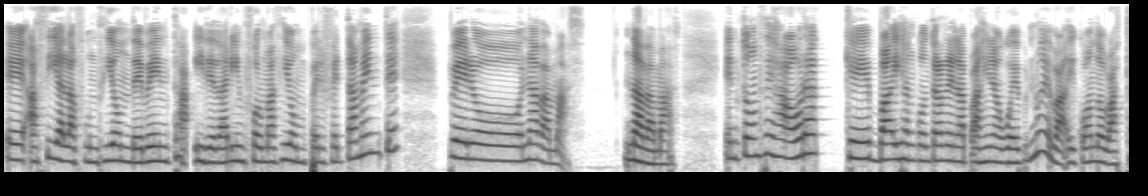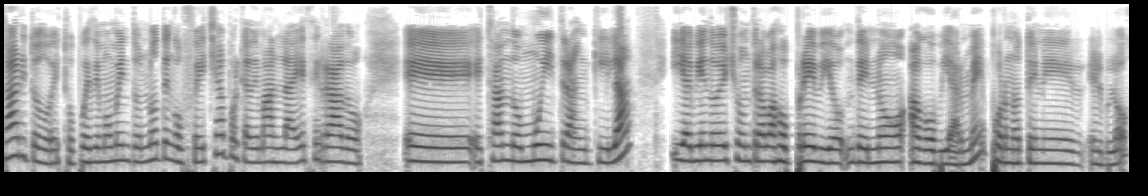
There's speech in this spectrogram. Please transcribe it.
eh, hacía la función de venta y de dar información perfectamente, pero nada más, nada más. Entonces, ahora, ¿qué vais a encontrar en la página web nueva y cuándo va a estar y todo esto? Pues de momento no tengo fecha porque además la he cerrado eh, estando muy tranquila y habiendo hecho un trabajo previo de no agobiarme por no tener el blog.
